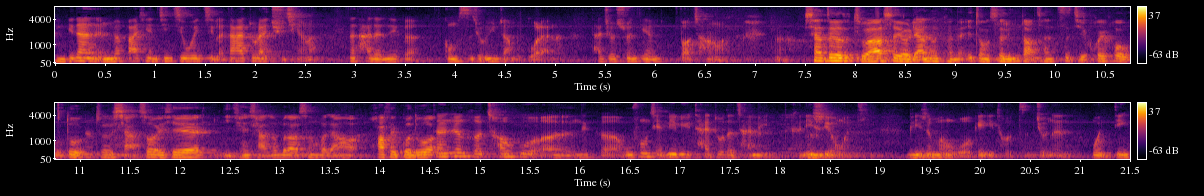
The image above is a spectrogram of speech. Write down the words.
嗯一旦人们发现经济危机了，大家都来取钱了，那他的那个公司就运转不过来了，他就瞬间爆仓了。像这个主要是有两种可能，一种是领导层自己挥霍无嗯度，就是享受一些以前享受不到生活，然后花费过多。但任何超过那个无风险利率太多的产品，肯定是有问题。凭什么我给你投资就能稳定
